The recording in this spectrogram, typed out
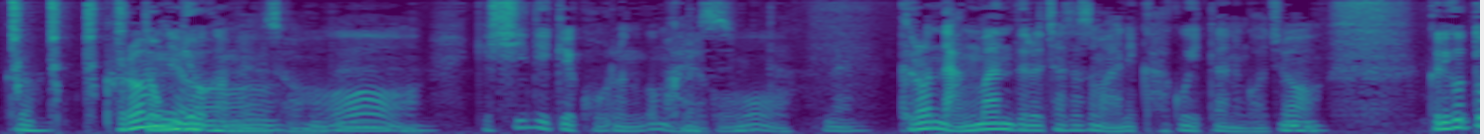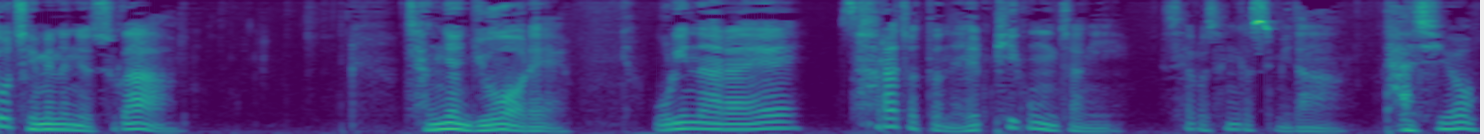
그럼, 툭툭툭 그럼요. 넘겨가면서 이렇게 CD 이렇게 고르는 거 말고. 네. 그런 낭만들을 찾아서 많이 가고 있다는 거죠. 음. 그리고 또 재밌는 뉴스가 작년 6월에 우리나라에 사라졌던 LP 공장이 새로 생겼습니다. 다시요.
